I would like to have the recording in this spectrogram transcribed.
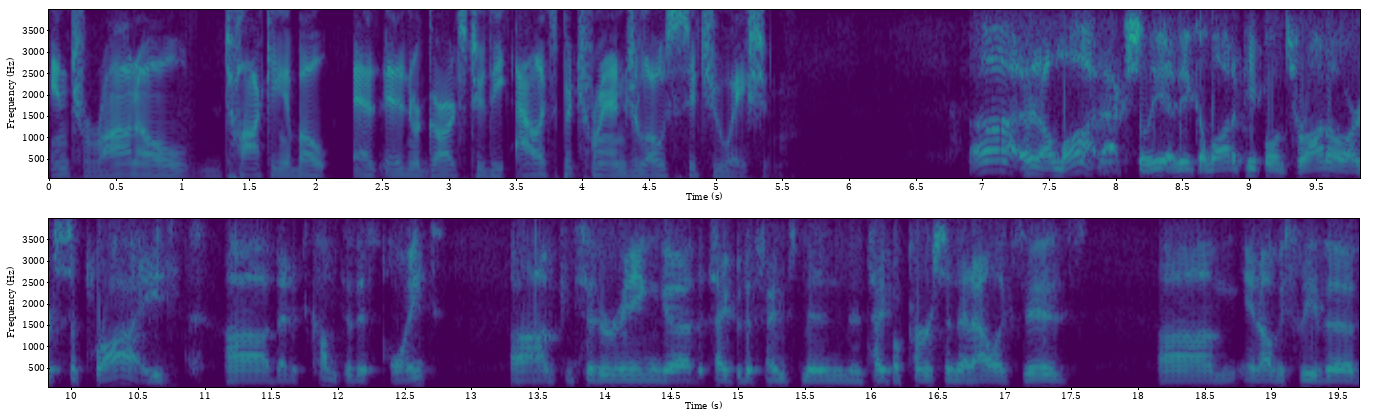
in Toronto talking about in regards to the Alex Pietrangelo situation? Uh, a lot, actually. I think a lot of people in Toronto are surprised uh, that it's come to this point, um, considering uh, the type of defenseman, the type of person that Alex is, um, and obviously the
